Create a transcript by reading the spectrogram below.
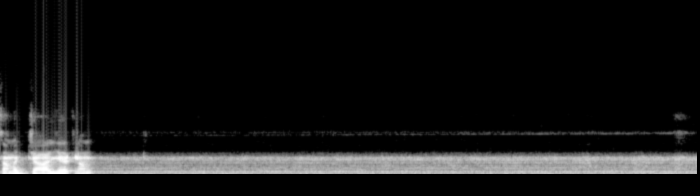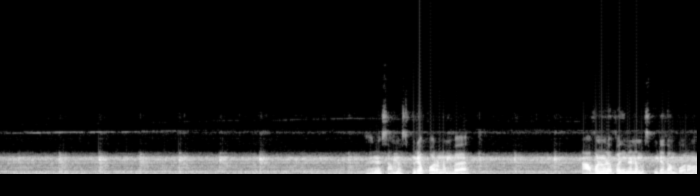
செம ஜாலியாக இருக்கலாம். ஏன்னா செம்ம ஸ்பீடாக போகிறோம் நம்ம. அவனோட பார்த்தீங்கன்னா நம்ம ஸ்பீடாக தான் போகிறோம்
